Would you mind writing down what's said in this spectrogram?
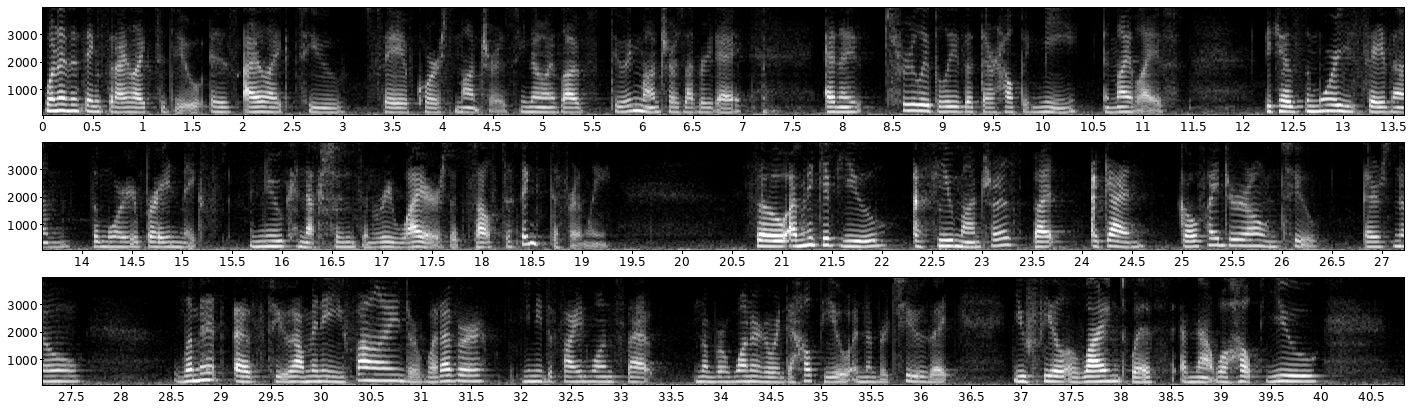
One of the things that I like to do is I like to say, of course, mantras. You know, I love doing mantras every day, and I truly believe that they're helping me in my life because the more you say them, the more your brain makes new connections and rewires itself to think differently. So, I'm going to give you a few mantras, but again, go find your own too. There's no limit as to how many you find or whatever. You need to find ones that, number one, are going to help you, and number two, that you feel aligned with, and that will help you,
